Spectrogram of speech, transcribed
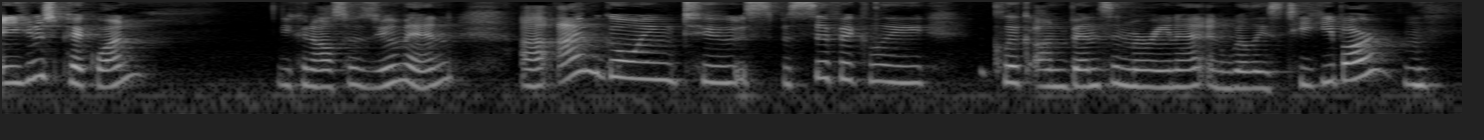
And you can just pick one. You can also zoom in. Uh, I'm going to specifically click on Benson Marina and Willie's Tiki Bar.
